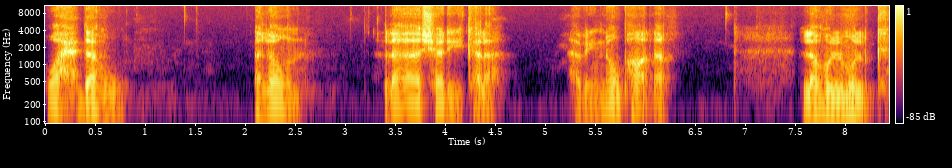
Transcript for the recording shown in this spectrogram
Wahdahu, alone. La sharika lah, having no partner. Lahul mulk,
